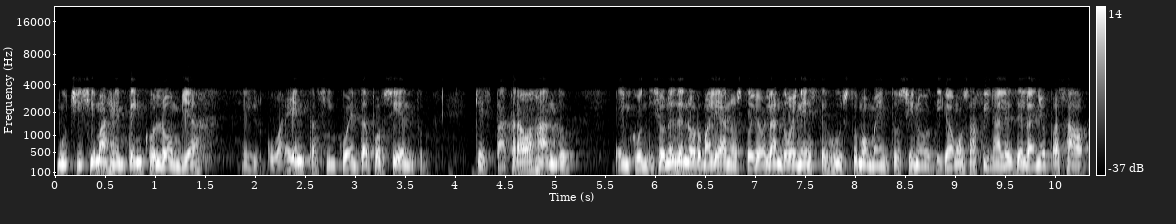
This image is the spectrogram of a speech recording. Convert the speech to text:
muchísima gente en Colombia, el 40, 50%, que está trabajando en condiciones de normalidad, no estoy hablando en este justo momento, sino digamos a finales del año pasado,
